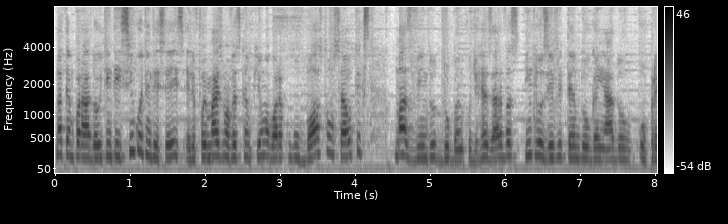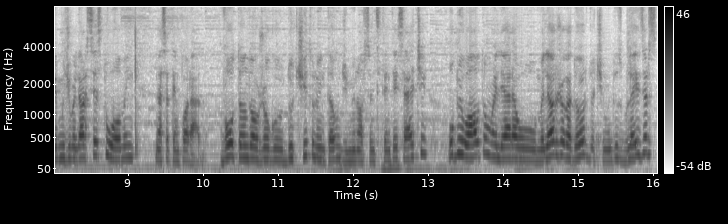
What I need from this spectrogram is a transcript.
na temporada 85-86, ele foi mais uma vez campeão agora com o Boston Celtics, mas vindo do banco de reservas, inclusive tendo ganhado o prêmio de melhor sexto homem nessa temporada. Voltando ao jogo do título, então, de 1977, o Bill Walton ele era o melhor jogador do time dos Blazers,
